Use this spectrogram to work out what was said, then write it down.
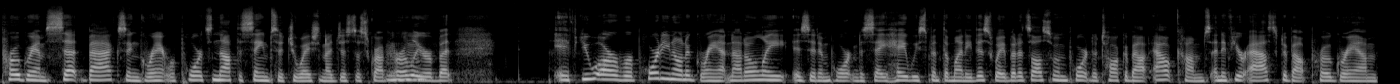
program setbacks and grant reports not the same situation i just described Mm-hmm. earlier but if you are reporting on a grant, not only is it important to say, hey, we spent the money this way, but it's also important to talk about outcomes. And if you're asked about program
